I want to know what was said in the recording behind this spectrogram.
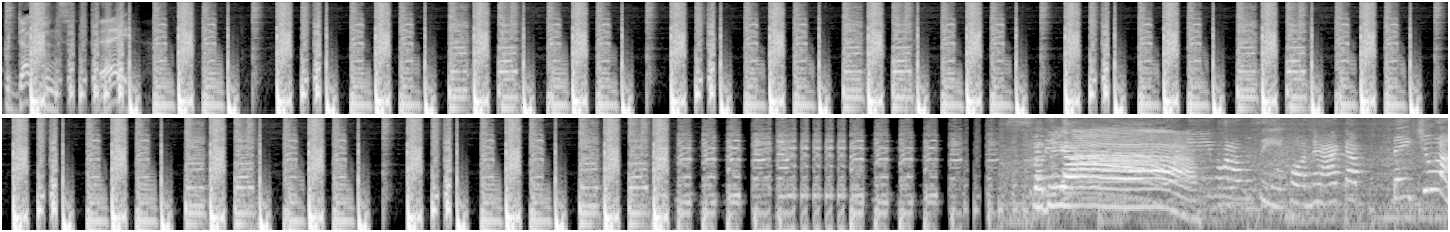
It's Contract Productions. Hey. Swadia. สวัสดีค่ะวันนี้พวกเราสี่คนนะคะกับในช่วง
